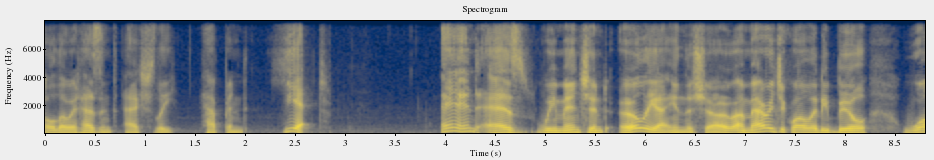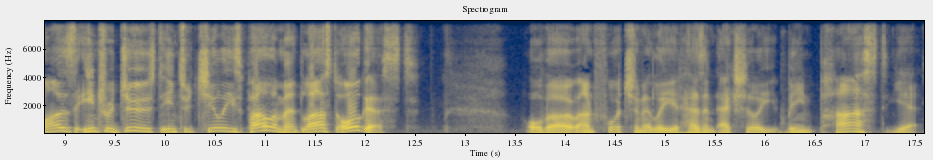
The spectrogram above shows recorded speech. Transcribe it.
although it hasn't actually happened yet. And as we mentioned earlier in the show, a marriage equality bill was introduced into Chile's parliament last August. Although, unfortunately, it hasn't actually been passed yet.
